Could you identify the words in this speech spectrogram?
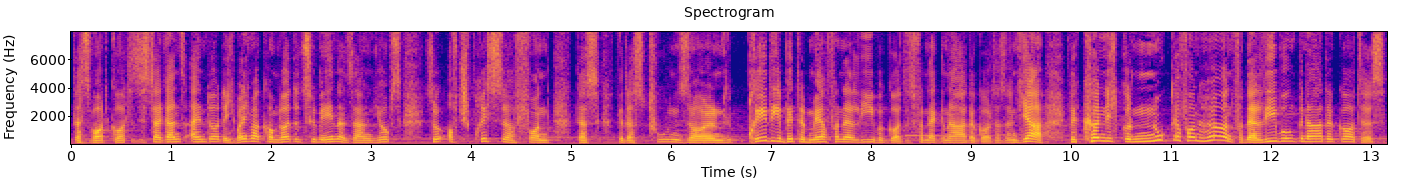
Das Wort Gottes ist da ganz eindeutig. Manchmal kommen Leute zu mir hin und sagen, Jobs, so oft sprichst du davon, dass wir das tun sollen. Predige bitte mehr von der Liebe Gottes, von der Gnade Gottes. Und ja, wir können nicht genug davon hören, von der Liebe und Gnade Gottes.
